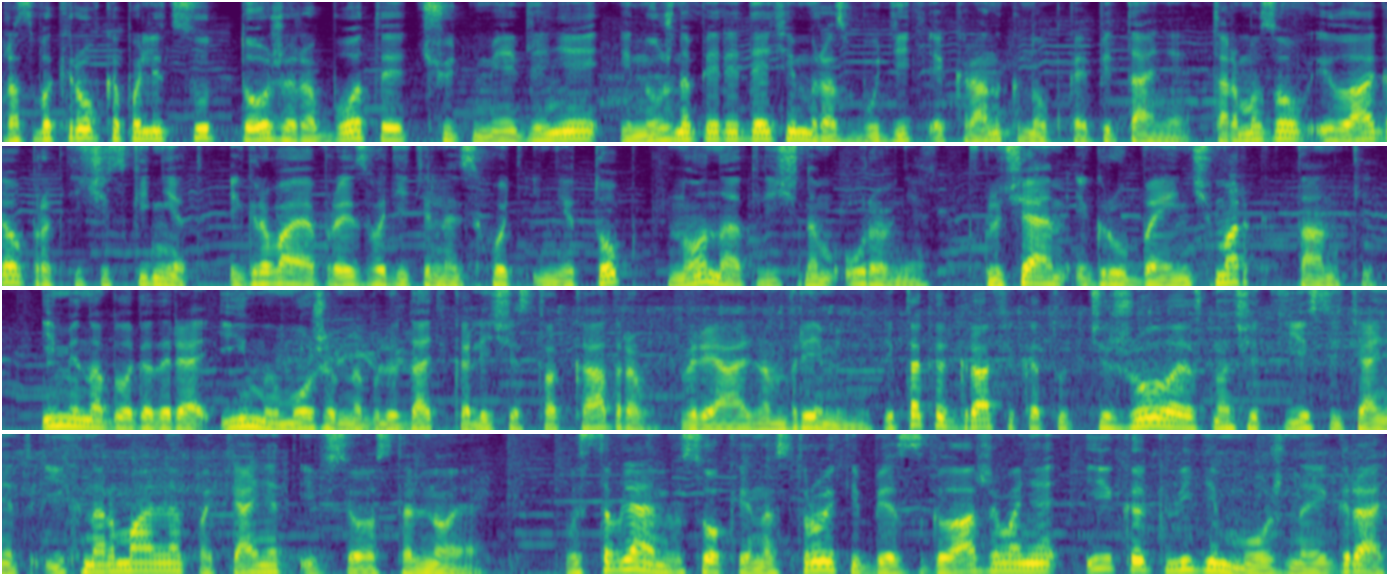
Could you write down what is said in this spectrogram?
Разблокировка по лицу тоже работает чуть медленнее и нужно перед этим разбудить экран кнопкой питания. Тормозов и лагов практически нет. Игровая производительность хоть и не топ, но на отличном уровне. Включаем игру Benchmark танки. Именно благодаря им мы можем наблюдать количество кадров в реальном времени. И так как графика тут тяжелая, значит если тянет их нормально, потянет и все остальное. Выставляем высокие настройки без сглаживания и как видим можно играть.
